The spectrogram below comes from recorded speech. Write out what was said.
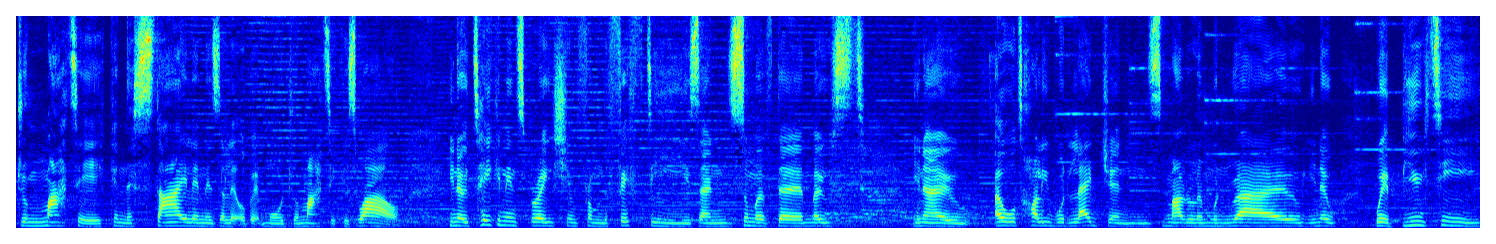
dramatic and the styling is a little bit more dramatic as well. You know, taking inspiration from the 50s and some of the most, you know, old Hollywood legends, Marilyn Monroe, you know, where beauty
